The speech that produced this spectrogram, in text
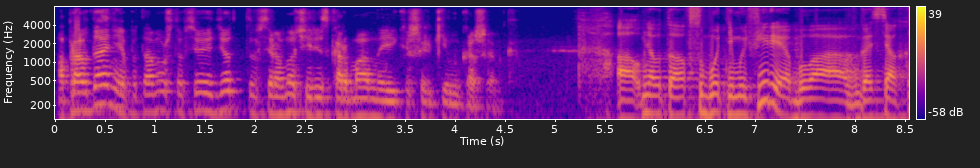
оправдание, потому что все идет все равно через карманы и кошельки Лукашенко. А, у меня вот в субботнем эфире была в гостях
